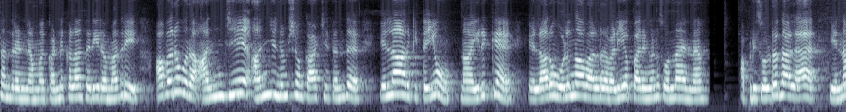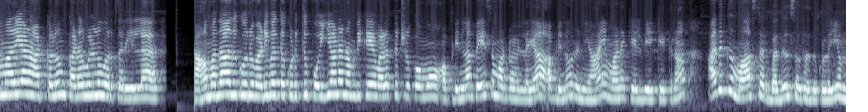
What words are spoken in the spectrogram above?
சந்திரன் நம்ம கண்ணுக்கெல்லாம் தெரிகிற மாதிரி அவரும் ஒரு அஞ்சே அஞ்சு நிமிஷம் காட்சி தந்து எல்லார்கிட்டையும் நான் இருக்கேன் எல்லாரும் ஒழுங்கா வாழ்ற வழியை பாருங்கன்னு சொன்னா என்ன? அப்படி சொல்றதால என்ன மாதிரியான ஆட்களும் கடவுள்னு ஒருத்தர் இல்லை. நாம தான் அதுக்கு ஒரு வடிவத்தை கொடுத்து பொய்யான நம்பிக்கையை வளர்த்துட்டு இருக்கோமோ அப்படின்லாம் பேச மாட்டோம் இல்லையா? அப்படின்னு ஒரு நியாயமான கேள்வியை கேட்குறான் அதுக்கு மாஸ்டர் பதில் சொல்றதுக்குள்ளேயும்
